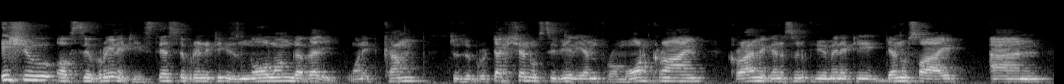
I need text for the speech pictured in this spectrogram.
Issue of sovereignty, state sovereignty is no longer valid when it comes to the protection of civilian from war crime, crime against humanity, genocide, and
